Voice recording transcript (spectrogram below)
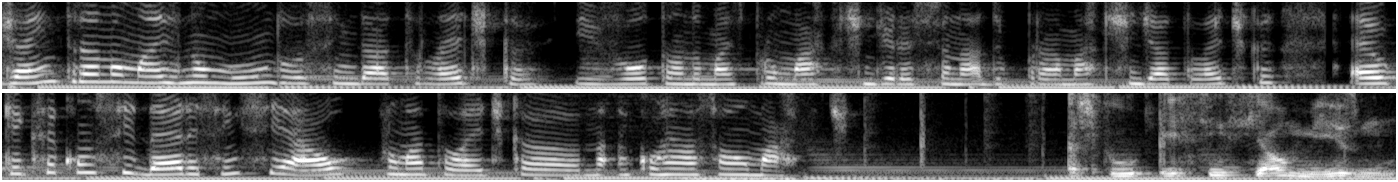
Já entrando mais no mundo assim da atlética e voltando mais para o marketing direcionado para marketing de atlética, é o que, que você considera essencial para uma atlética na, com relação ao marketing? Acho que o essencial mesmo,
